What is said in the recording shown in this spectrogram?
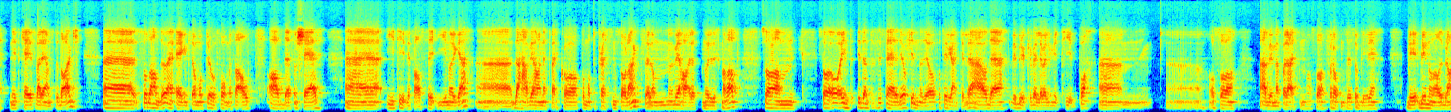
ett nytt case hver eneste dag. Eh, så det handler jo egentlig om å prøve å få med seg alt av det som skjer eh, i tidlig fase i Norge. Eh, det er her vi har nettverk og på en måte pressen så langt, selv om vi har et nordisk mandat. Så, um, så, å identifisere de og finne de og få tilgang til det, er jo det vi bruker veldig veldig mye tid på. Uh, og så er vi med på reisen, og så forhåpentligvis så blir, blir, blir noen av de bra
